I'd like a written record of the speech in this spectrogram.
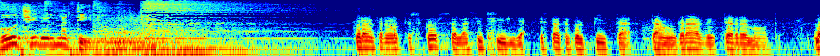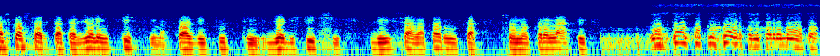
Voci del mattino. Durante la notte scorsa la Sicilia è stata colpita da un grave terremoto. La scossa è stata violentissima, quasi tutti gli edifici di Sala Paruta sono crollati. La scossa più forte di terremoto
